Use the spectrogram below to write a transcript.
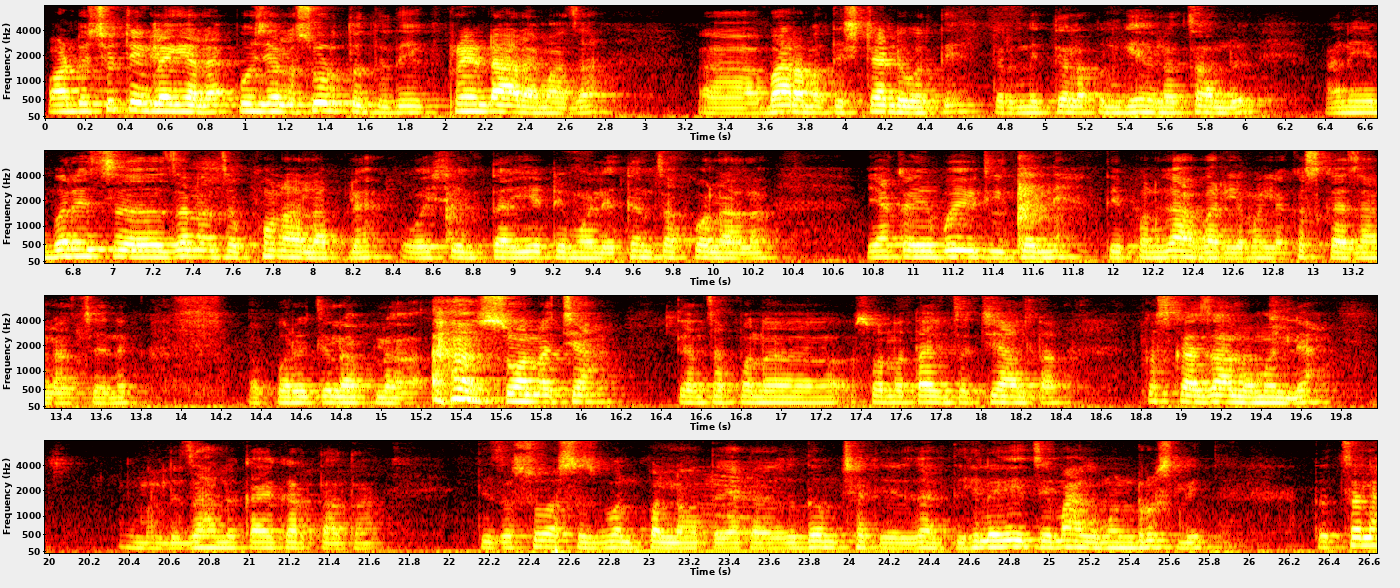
पांडू शूटिंगला गेला पूजाला सोडतो तिथे. एक फ्रेंड आला माझा अं, बारामती स्टँडवरती तर मी त्याला पण घ्यायला चाललोय. आणि बरेच अं, जणांचा फोन आला आपल्या. वैशिलता ए टी एमवाले त्यांचा कॉल आला. या काही बघितलं त्यांनी. ते पण घाबरले. म्हणलं कसं काय झालं अचानक? परत त्याला आपला सोनाच्या त्यांचा पण अं, सोनाताईंचा चहा आलता. कसं काय झालं म्हणल्या? म्हणलं झालं काय करता आता? तिचा श्वासच बंद पडला होता एका दम छाती झाली. हिला यायचे मागे म्हणून रुसली. तर चला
